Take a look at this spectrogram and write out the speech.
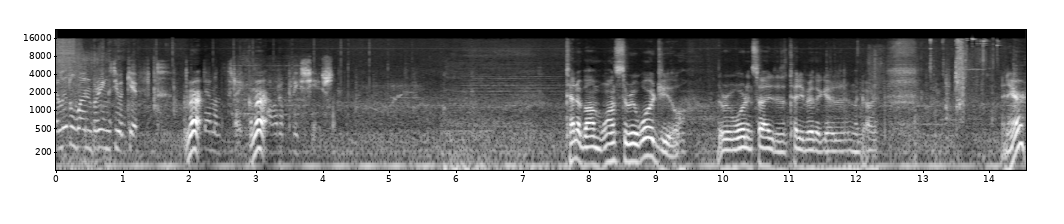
a little one brings you a gift. Come here. Demonstrate Come here. our appreciation. Tenenbaum wants to reward you. The reward inside is a teddy bear that goes in the garden. In here?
